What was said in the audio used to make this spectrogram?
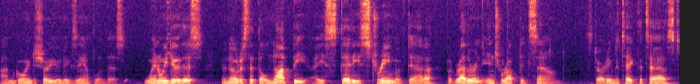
I'm going to show you an example of this. When we do this, you'll notice that there'll not be a steady stream of data, but rather an interrupted sound starting to take the test.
